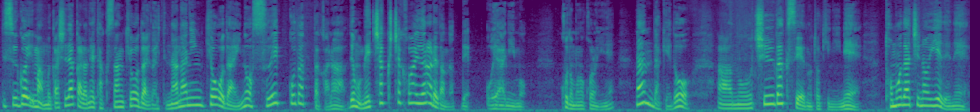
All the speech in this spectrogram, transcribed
ですごい、まあ昔だからね、たくさん兄弟がいて、7人兄弟の末っ子だったから、でもめちゃくちゃ可愛がられたんだって、親にも。子供の頃にね。なんだけど、あの、中学生の時にね、友達の家でね、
